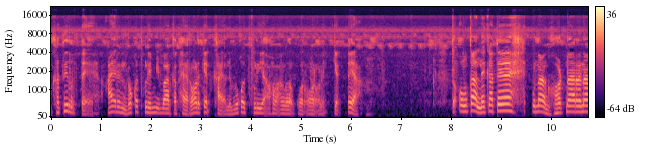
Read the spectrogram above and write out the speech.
खातिर आय बकत कुड़ी मी बार कथा रड़ के खाने बकत कुड़िया आंगरब को और तो उनका लेकाते उना घटना रेना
